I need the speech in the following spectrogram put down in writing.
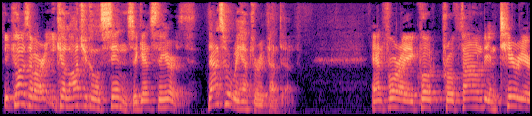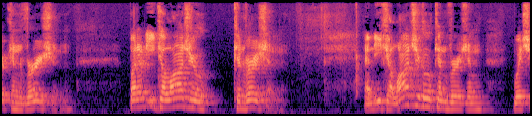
because of our ecological sins against the earth. That's what we have to repent of. And for a, quote, profound interior conversion, but an ecological conversion. An ecological conversion which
